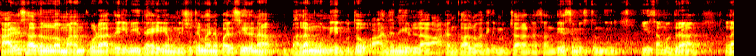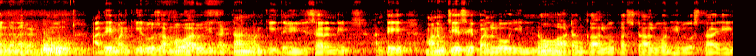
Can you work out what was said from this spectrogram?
కార్యసాధనలో మనం కూడా తెలివి ధైర్యం నిశితమైన పరిశీలన బలము నేర్పుతో ఆంజనేయుల ఆటంకాలను అధిగమించాలన్న సందేశం ఇస్తుంది ఈ సముద్ర లంఘన ఘట్టము అదే మనకి ఈరోజు అమ్మవారు ఈ ఘట్టాన్ని మనకి తెలియజేశారండి. అంటే మనం చేసే పనిలో ఎన్నో ఆటంకాలు కష్టాలు అనేవి వస్తాయి.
